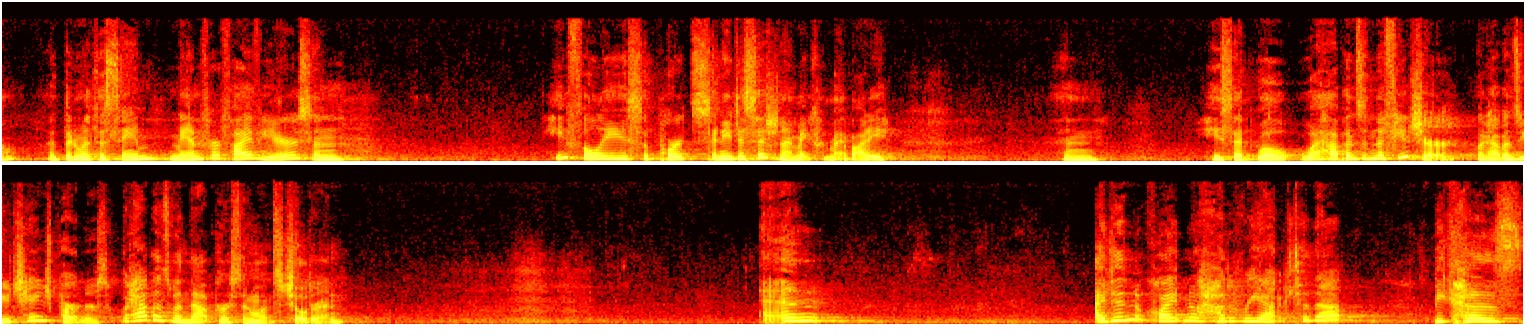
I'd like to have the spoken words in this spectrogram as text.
Well, I've been with the same man for five years, and he fully supports any decision I make for my body. And he said, Well, what happens in the future? What happens when you change partners? What happens when that person wants children? And I didn't quite know how to react to that because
